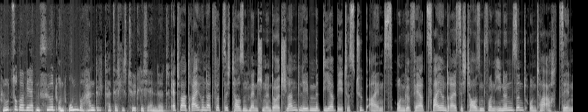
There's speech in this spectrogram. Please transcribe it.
Blutzuckerwerten führt und unbehandelt tatsächlich tödlich endet. Etwa 340.000 Menschen in Deutschland leben mit Diabetes Typ 1. Ungefähr 32.000 von ihnen sind unter 18.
